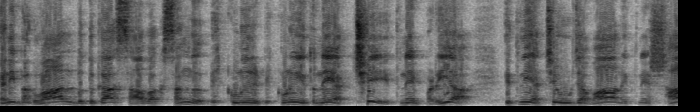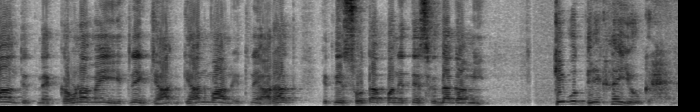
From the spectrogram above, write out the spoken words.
यानी भगवान बुद्ध का सावक संघ भिक्कुणी भिक्कुणी, इतने अच्छे, इतने बढ़िया, इतने अच्छे ऊर्जावान, इतने शांत, इतने करुणामयी, इतने ज्ञानवान, इतने अर्हत इतने सोतापन, इतने सदागामी कि वो देखने योग्य है।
